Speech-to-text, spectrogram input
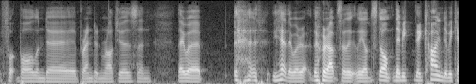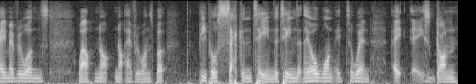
football under Brendan Rodgers, and they were, yeah, they were they were absolutely on storm. They be, they kind of became everyone's, well, not not everyone's, but people's second team, the team that they all wanted to win. It, it's gone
